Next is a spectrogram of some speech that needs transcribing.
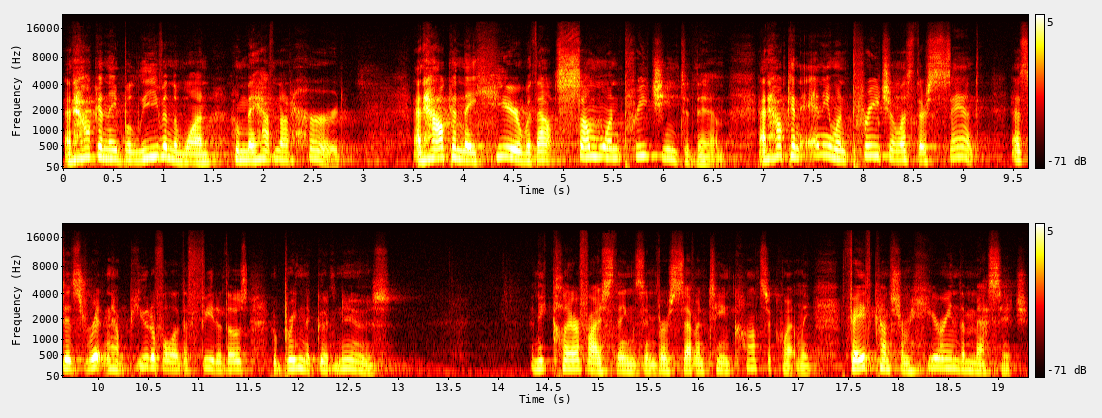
And how can they believe in the one whom they have not heard? And how can they hear without someone preaching to them? And how can anyone preach unless they're sent? As it's written, how beautiful are the feet of those who bring the good news. And he clarifies things in verse 17. Consequently, faith comes from hearing the message,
